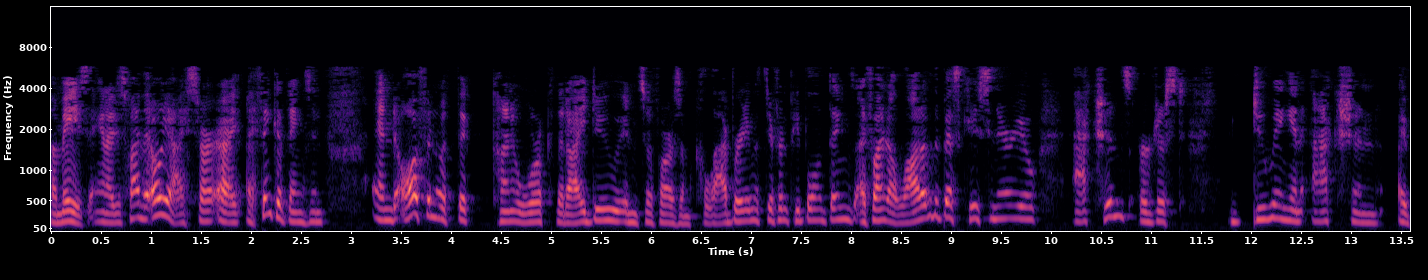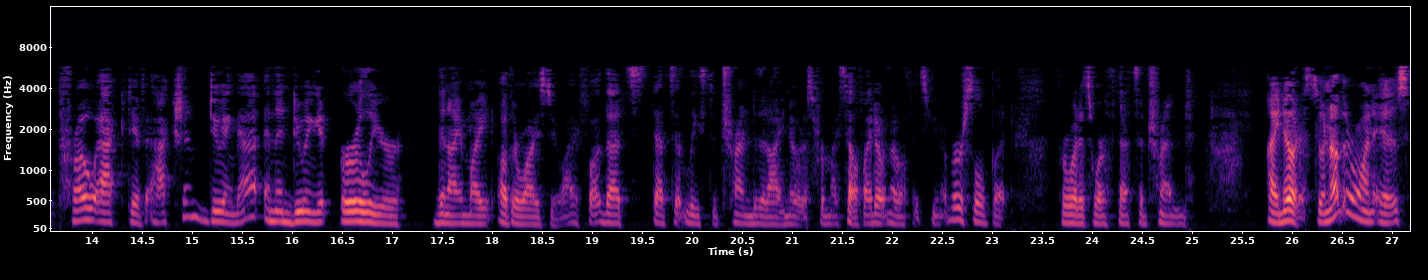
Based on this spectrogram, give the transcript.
amazing? And I just find that, oh yeah, I start, I, I think of things and, and often with the kind of work that I do, insofar as I'm collaborating with different people on things, I find a lot of the best case scenario actions are just doing an action, a proactive action, doing that, and then doing it earlier than I might otherwise do. I that's that's at least a trend that I notice for myself. I don't know if it's universal, but for what it's worth, that's a trend I noticed. So another one is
